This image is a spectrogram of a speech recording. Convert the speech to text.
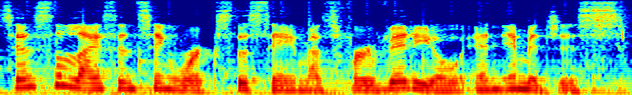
since the licensing works the same as for video and images.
